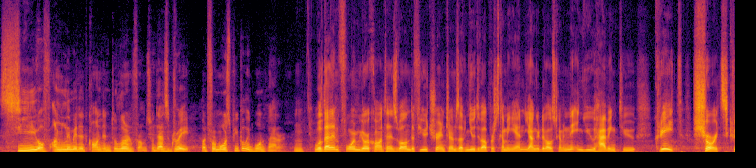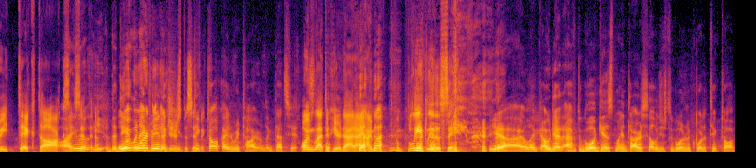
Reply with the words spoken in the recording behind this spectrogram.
sea of unlimited content to learn from. So that's great. But for most people, it won't matter. Hmm. Will that inform your content as well in the future in terms of new developers coming in, younger developers coming in, and you having to create shorts, create TikToks, etc. the day Or- when or I create a specific? TikTok, I'd retire. Like that's it. Oh, I'm glad to hear that. I, I'm completely the same. yeah, I like I would have, I have to go against my entire self just to go and record a TikTok.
